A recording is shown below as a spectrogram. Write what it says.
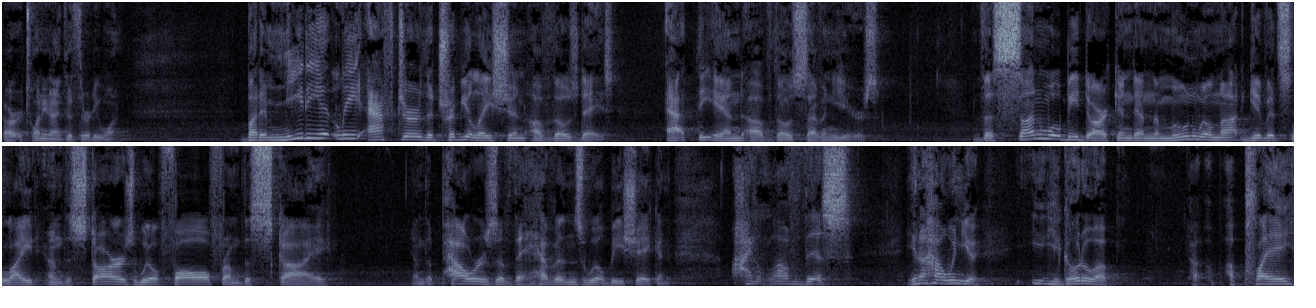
or 29 through 31. But immediately after the tribulation of those days, at the end of those seven years, the sun will be darkened, and the moon will not give its light, and the stars will fall from the sky, and the powers of the heavens will be shaken. I love this. You know how when you, you go to a, a, a play,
